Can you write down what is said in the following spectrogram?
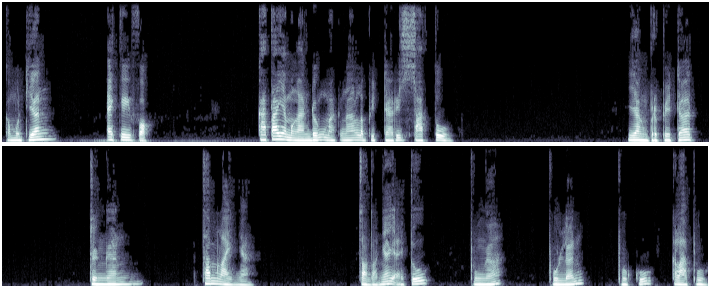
Kemudian equivoc. Kata yang mengandung makna lebih dari satu yang berbeda dengan term lainnya. Contohnya yaitu bunga, bulan, buku, kelabu.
